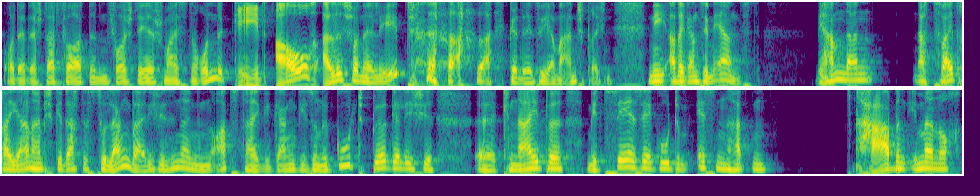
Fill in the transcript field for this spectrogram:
oder der Stadtverordnetenvorsteher schmeißt eine Runde. Geht auch, alles schon erlebt. Könnt ihr sie ja mal ansprechen. Nee, aber ganz im Ernst. Wir haben dann, nach zwei, drei Jahren habe ich gedacht, das ist zu langweilig. Wir sind dann in einen Ortsteil gegangen, die so eine gut bürgerliche äh, Kneipe mit sehr, sehr gutem Essen hatten, haben immer noch.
